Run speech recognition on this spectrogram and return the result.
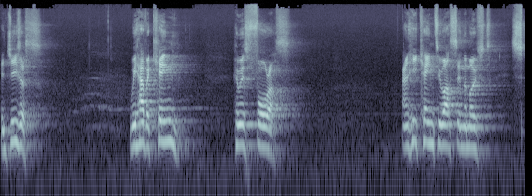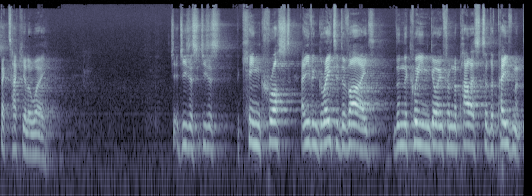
In Jesus, we have a king who is for us. And he came to us in the most spectacular way. Jesus, Jesus, the king, crossed an even greater divide than the queen going from the palace to the pavement.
